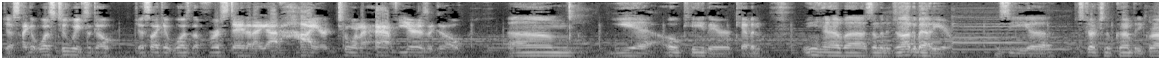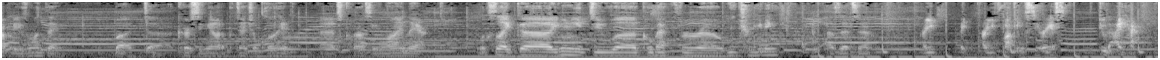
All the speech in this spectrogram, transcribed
Just like it was two weeks ago. Just like it was the first day that I got hired two and a half years ago. Um, yeah, okay there, Kevin. We have, uh, something to talk about here. You see, uh, destruction of company property is one thing, but, uh, cursing out a potential client, that's crossing the line there. Looks like, uh, you need to, uh, go back for, uh, retraining. How's that sound? Are you are you fucking serious? Dude, I have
